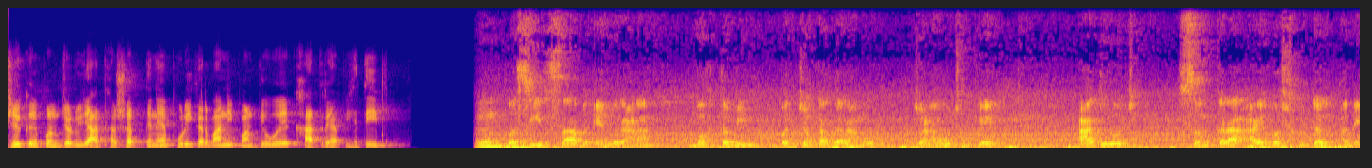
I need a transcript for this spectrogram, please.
જે કંઈ પણ જરૂરિયાત હશે તેને પૂરી કરવાની પણ તેઓએ ખાતરી આપી હતી. હું બસીર સાબ એમ રાણા બચ્ચો કા ઘર આમોદ જણાવું છું કે આજ રોજ શંકરા આઈ હોસ્પિટલ અને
